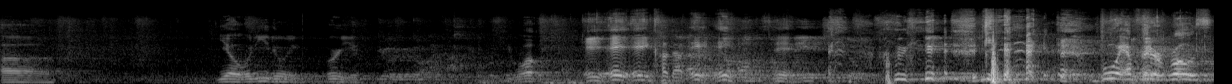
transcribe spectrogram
Uh, yo, what are you doing? Who are you? Whoa. Hey, hey, hey, cut down. Hey, hey, hey. boy, I'm gonna roast.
